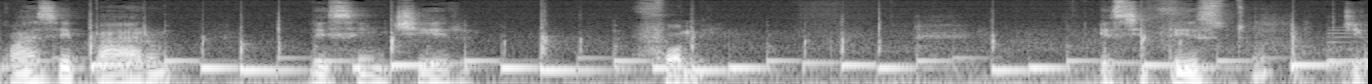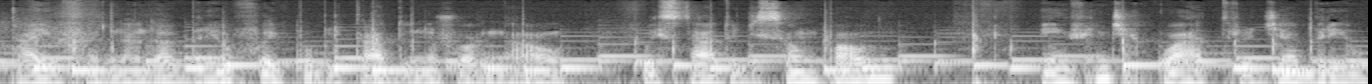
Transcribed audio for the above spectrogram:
quase paro de sentir fome. Esse texto de Caio Fernando Abreu foi publicado no jornal O Estado de São Paulo em 24 de abril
